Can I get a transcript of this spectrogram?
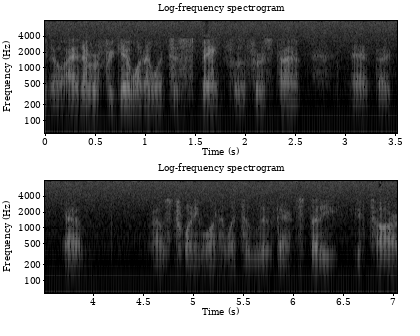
You know, I never forget when I went to Spain for the first time, and I, um, I was 21, I went to live there and study guitar,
